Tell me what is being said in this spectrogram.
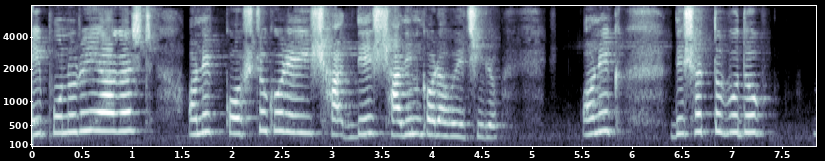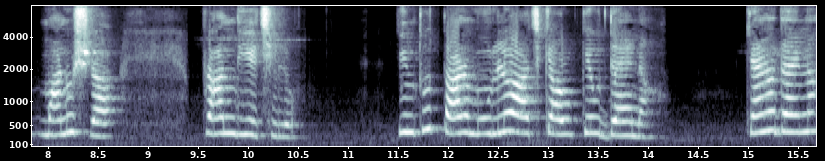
এই পনেরোই আগস্ট অনেক কষ্ট করে এই দেশ স্বাধীন করা হয়েছিল। অনেক দেশাত্মবোধক মানুষরা প্রাণ দিয়েছিল। কিন্তু তার মূল্য আজ কেউ কেউ দেয় না। কেন দেয় না?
